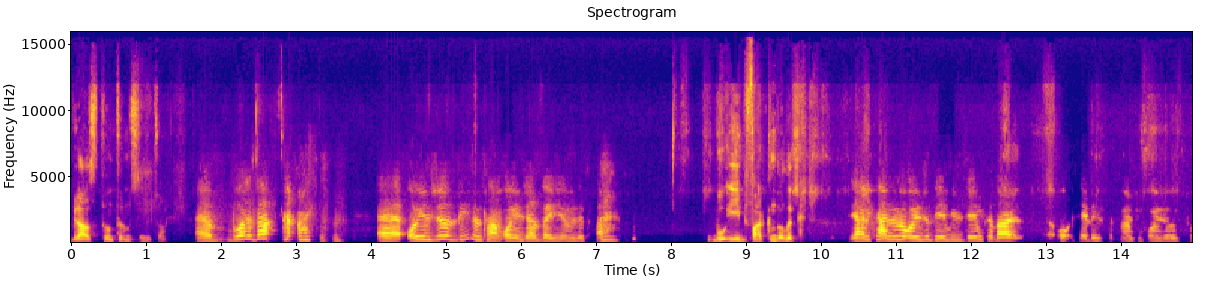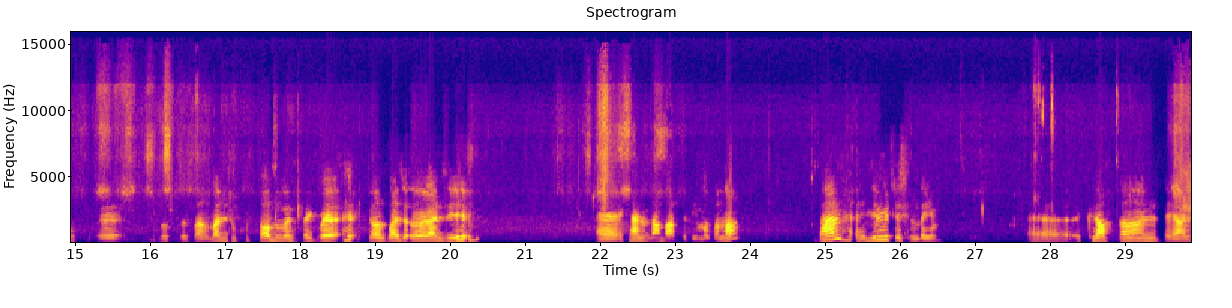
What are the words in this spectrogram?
biraz tanıtır mısın lütfen? Ee, bu arada ee, oyuncu değilim tam. Oyuncu adayıyım lütfen. Bu iyi bir farkındalık. Yani kendimi oyuncu diyebileceğim kadar o şeyde hissetmiyorum çünkü oyunculuk çok e, nasıl desem bence çok kutsal bir meslek ve şu an sadece öğrenciyim. E, kendimden bahsedeyim o zaman. Ben e, 23 yaşındayım. E, Craft'tan yani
